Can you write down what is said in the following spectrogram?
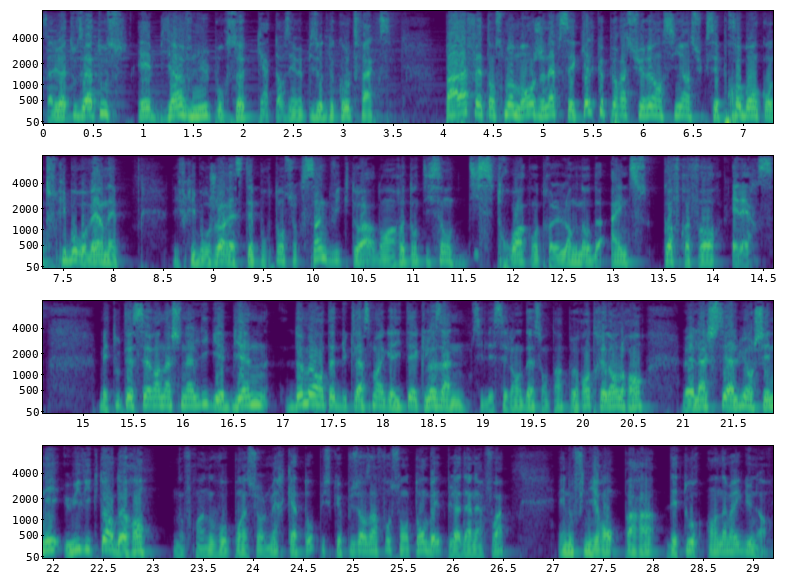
Salut à toutes et à tous, et bienvenue pour ce 14e épisode de Cold Facts. Par la fête en ce moment, Genève s'est quelque peu rassuré en signant un succès probant contre Fribourg au Vernet. Les Fribourgeois restaient pourtant sur 5 victoires, dont un retentissant 10-3 contre le Langnau de Heinz Coffrefort Ellers. Mais tout est serré en National League et Bienne demeure en tête du classement à égalité avec Lausanne. Si les Célandais sont un peu rentrés dans le rang, le LHC a lui enchaîné 8 victoires de rang. Nous ferons un nouveau point sur le mercato puisque plusieurs infos sont tombées depuis la dernière fois et nous finirons par un détour en Amérique du Nord.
